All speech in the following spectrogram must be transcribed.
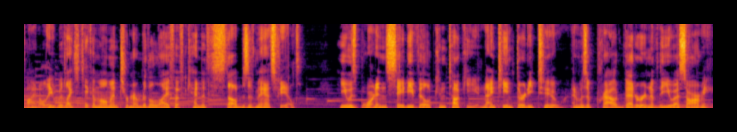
Finally, we'd like to take a moment to remember the life of Kenneth Stubbs of Mansfield. He was born in Sadieville, Kentucky in 1932 and was a proud veteran of the U.S. Army,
